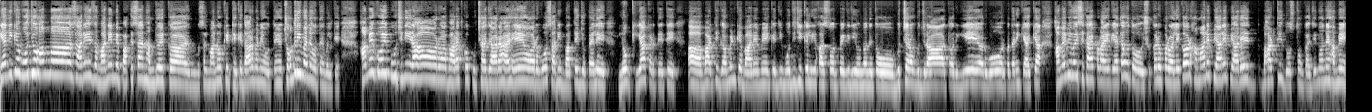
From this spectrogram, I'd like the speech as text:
यानी कि वो जो हम सारे जमाने में पाकिस्तान, हम जो एक मुसलमानों के ठेकेदार बने होते हैं, चौधरी बने होते हैं बल्कि, हमें कोई पूछ नहीं रहा और भारत को पूछा जा रहा है और वो सारी बातें जो पहले लोग किया करते थे भारतीय गवर्नमेंट के बारे में कि जी मोदी जी के लिए खासतौर पर कि जी उन्होंने तो बुच्चर ऑफ़ गुजरात और ये और वो और पता नहीं क्या क्या हमें भी वही सिखाया, पढ़ाया गया था, वो तो शुक्र ऊपर वाले का और हमारे प्यारे प्यारे भारतीय दोस्तों का, जिन्होंने हमें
